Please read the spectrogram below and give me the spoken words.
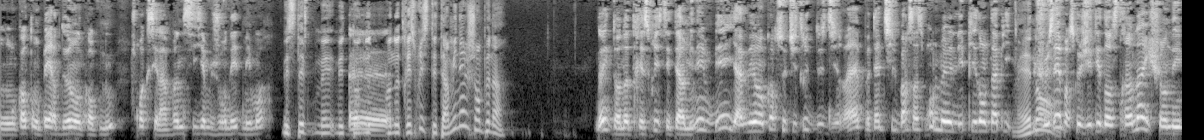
on- quand on perd 2 en Camp Nou, je crois que c'est la 26e journée de mémoire. Mais, c'était, mais, mais dans, Euh. notre, dans notre esprit, c'était terminé le championnat. Oui, dans notre esprit, c'était terminé, mais il y avait encore ce petit truc de se dire, eh, peut-être si le Barça se prend le- les pieds dans le tapis. Je sais parce que j'étais dans ce train-là et je suis un, je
